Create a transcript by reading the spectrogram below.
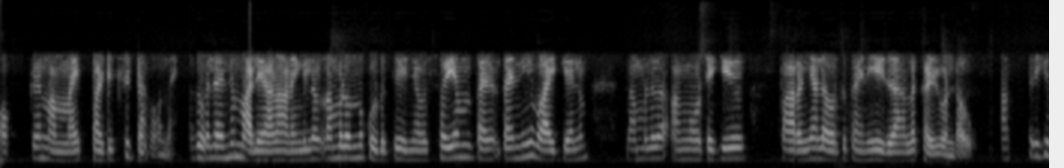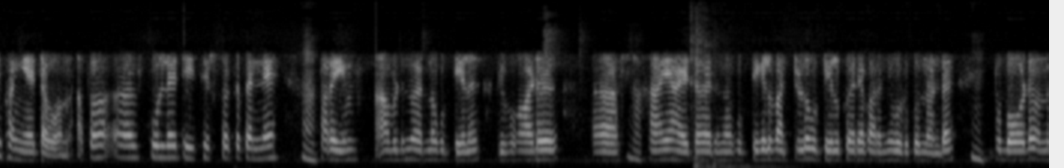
ഒക്കെ നന്നായി പഠിച്ചിട്ടാ പോകുന്നത് അതുപോലെ തന്നെ മലയാളം ആണെങ്കിലും നമ്മളൊന്ന് കൊടുത്തു കഴിഞ്ഞാൽ സ്വയം തനിയെ വായിക്കാനും നമ്മൾ അങ്ങോട്ടേക്ക് പറഞ്ഞാൽ അവർക്ക് തനിയെ എഴുതാനുള്ള കഴിവുണ്ടാവും. അത്രയ്ക്ക് ഭംഗിയായിട്ടാ പോകുന്നത് അപ്പൊ സ്കൂളിലെ ടീച്ചേഴ്സ് ഒക്കെ തന്നെ പറയും അവിടുന്ന് വരുന്ന കുട്ടികൾ ഒരുപാട് സഹായമായിട്ട് വരുന്ന കുട്ടികൾ മറ്റുള്ള കുട്ടികൾക്ക് വരെ പറഞ്ഞു കൊടുക്കുന്നുണ്ട്. ഇപ്പൊ ബോർഡ് ഒന്ന്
